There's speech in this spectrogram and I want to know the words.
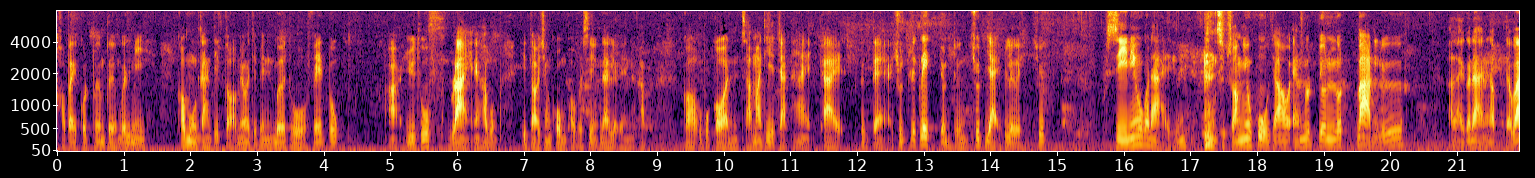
เข้าไปกดเพิ่มเติมก็จะมีข้อมูลการติดต่อไม่ว่าจะเป็นเบอร์โทร Facebook อ่า YouTube Line นะครับผมติดต่อช่างคม Power Sing ได้เลยนะครับ ก็อุปกรณ์สามารถที่จะจัดให้ได้ตั้งแต่ชุดเล็ก ๆ จนถึงชุดใหญ่ไปเลย ชุด 4 นิ้วก็ได้ถึง 12 นิ้วคู่จะเอาแอมรถยนต์รถบ้านหรืออะไรก็ได้นะครับ แต่ว่า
